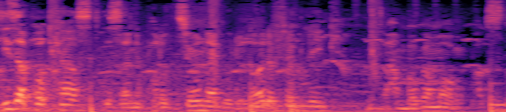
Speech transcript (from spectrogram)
Dieser Podcast ist eine Produktion der Gute-Leute-Fabrik und der Hamburger Morgenpost.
